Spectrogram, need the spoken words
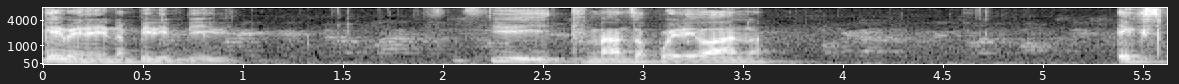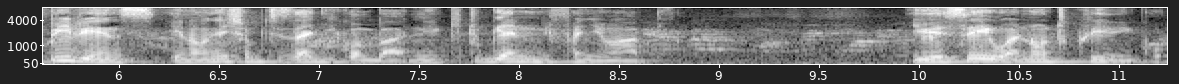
Game inaenda mbili mbili. Sijui tunaanza kuelewana. Experience inaonyesha mchezaji kwamba ni kitu gani nifanye wapi. Usa were not clinical.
